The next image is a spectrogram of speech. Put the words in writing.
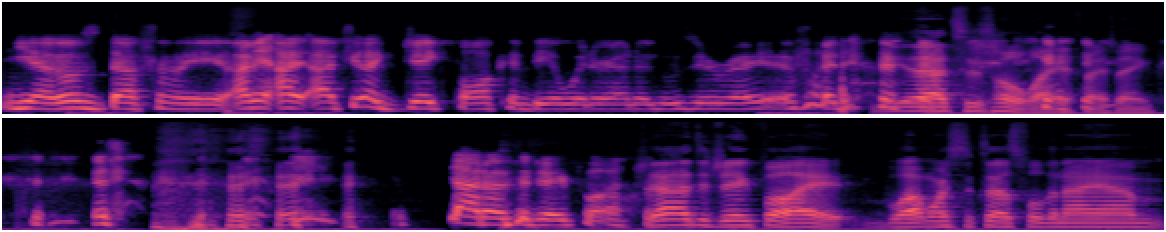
Yeah, those definitely. I mean, I, I feel like Jake Paul can be a winner and a loser, right? If I, Yeah, that's his whole life, I think. Shout out to Jake Paul. Shout out to Jake Paul. Hey, a lot more successful than I am,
